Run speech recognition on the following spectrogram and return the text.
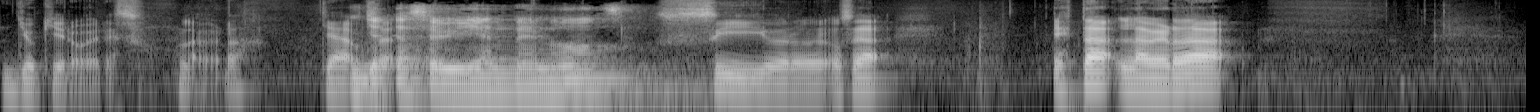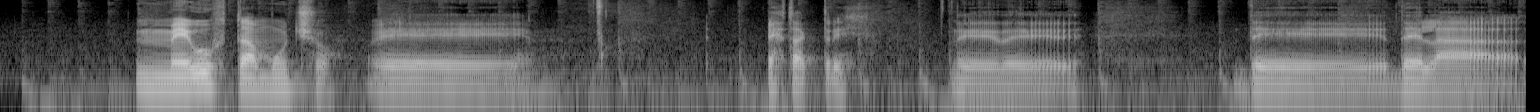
yo quiero ver eso, la verdad. Ya, se viene, ¿no? Sí, bro. O sea, está, la verdad, me gusta mucho eh, esta actriz de, de, de, la,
